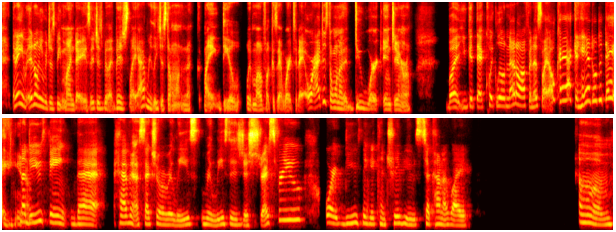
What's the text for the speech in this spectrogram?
it ain't it don't even just be Mondays. It just be like, bitch, like I really just don't want to like deal with motherfuckers at work today. Or I just don't want to do work in general. But you get that quick little nut off, and it's like, okay, I can handle the day. you Now, know? do you think that having a sexual release releases just stress for you? Or do you think it contributes to kind of like um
